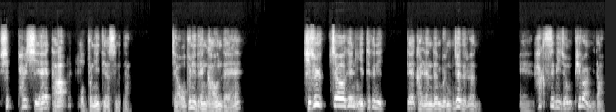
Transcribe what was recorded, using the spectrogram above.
18시에 다 오픈이 되었습니다. 자, 오픈이 된 가운데 기술적인 이 테크닉에 관련된 문제들은 예, 학습이 좀 필요합니다.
